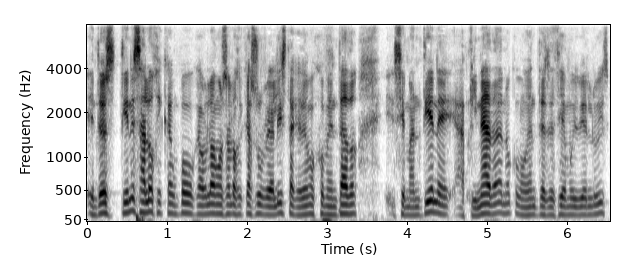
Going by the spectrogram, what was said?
Entonces, tiene esa lógica un poco que hablamos, esa lógica surrealista que habíamos comentado, eh, se mantiene afinada, ¿no? como antes decía muy bien Luis,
